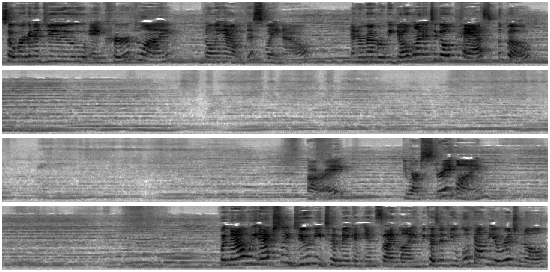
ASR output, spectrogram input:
So we're gonna do a curved line going out this way now. And remember, we don't want it to go past the boat. All right, do our straight line. But now we actually do need to make an inside line because if you look on the original,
